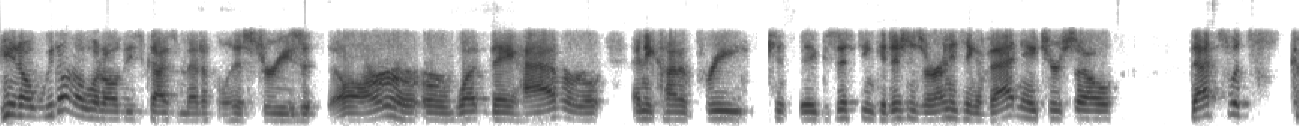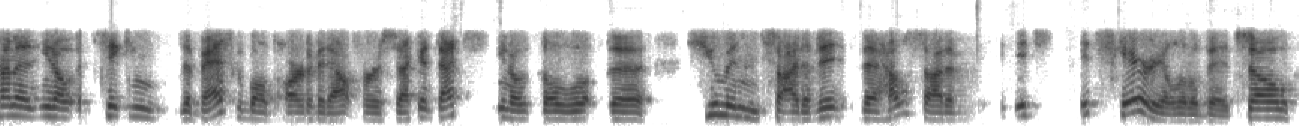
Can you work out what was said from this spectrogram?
you know, we don't know what all these guys' medical histories are or, or what they have or any kind of pre-existing conditions or anything of that nature. So that's what's kind of, you know, taking the basketball part of it out for a second. That's, you know, the the human side of it, the health side of it, it's it's scary a little bit. So,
